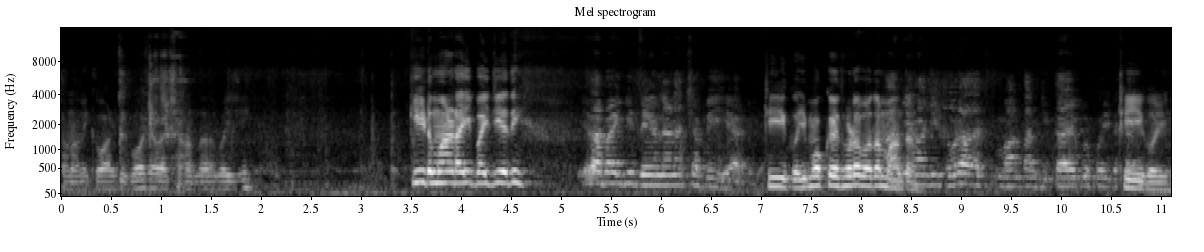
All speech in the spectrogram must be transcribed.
ਥਣਾ ਦੀ ਕੁਆਲਿਟੀ ਬਹੁਤ ਜ਼ਿਆਦਾ ਸ਼ਾਨਦਾਰ ਆ ਬਾਈ ਜੀ। ਕੀ ਡਿਮਾਂਡ ਆਈ ਬਾਈ ਜੀ ਇਹਦੀ? ਇਹਦਾ ਬਾਈ ਜੀ ਦੇਣ ਲੈਣਾ 26000 ਰੁਪਏ ਠੀਕ ਹੋ ਜੀ ਮੌਕੇ ਥੋੜਾ ਬਹੁਤਾ ਮਾਨਤਾ ਹਾਂਜੀ ਥੋੜਾ ਮਾਨਤਾਨ ਕੀਤਾ ਹੈ ਕੋਈ ਕੋਈ ਠੀਕ ਹੋ ਜੀ।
